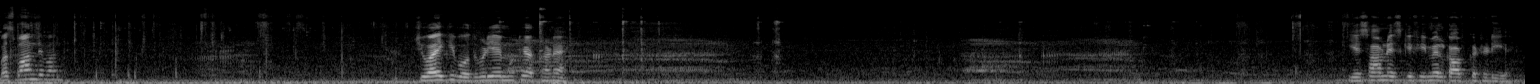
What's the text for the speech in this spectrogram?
बस बाँध दे, बाँध चुवाई की बहुत बढ़िया मुठिया थन है। ये सामने इसकी फीमेल काफ कटड़ी है।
